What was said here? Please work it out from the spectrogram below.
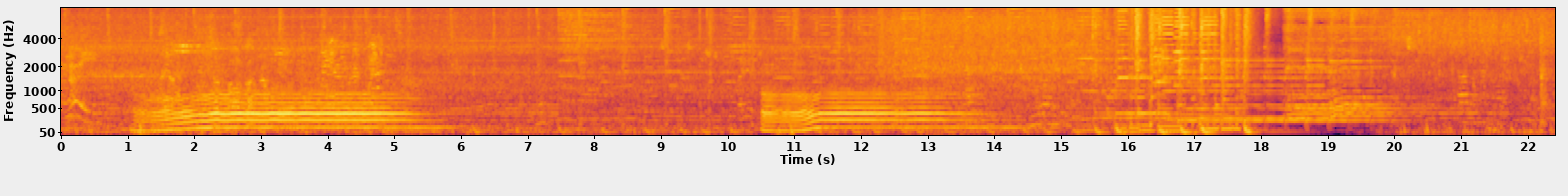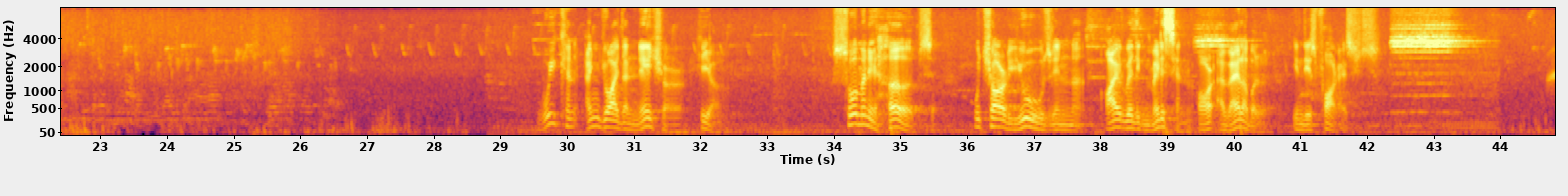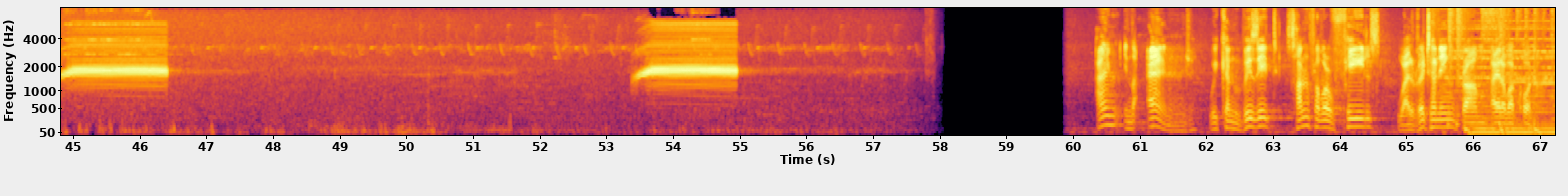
Hey. We can enjoy the nature here. So many herbs which are used in Ayurvedic medicine are available in these forests. And in the end, we can visit sunflower fields while returning from Bhairava Kona.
